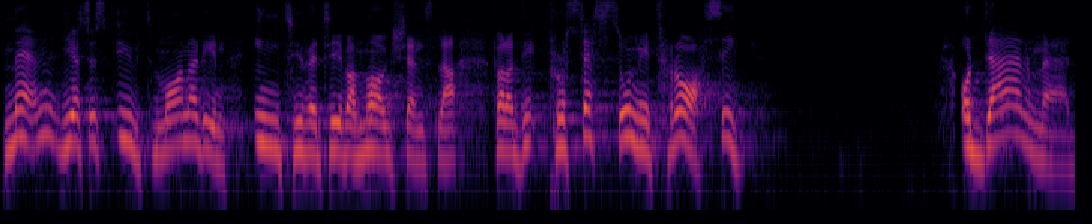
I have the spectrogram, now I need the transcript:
Men Jesus utmanar din intuitiva magkänsla för att processorn är trasig. Och därmed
